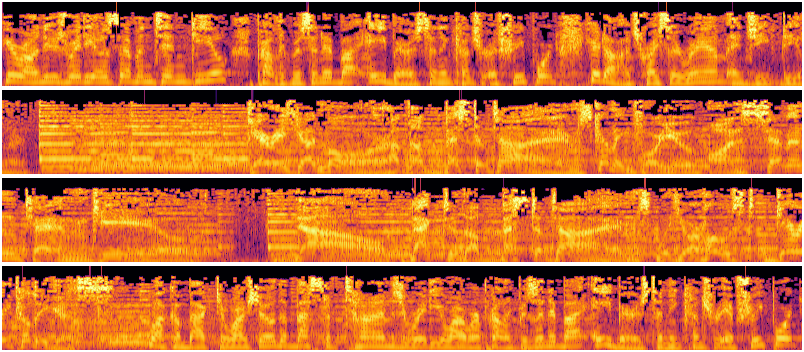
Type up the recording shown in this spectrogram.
here on News Radio 710 Keel, proudly presented by A And Country of Shreveport, your Dodge, Chrysler Ram, and Jeep dealer. Gary's got more of the best of times coming for you on 710 Keel. Now, back to the best of times with your host, Gary Calligas. Welcome back to our show, the Best of Times Radio Hour, proudly presented by Hebert's, Tending Country of Shreveport,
